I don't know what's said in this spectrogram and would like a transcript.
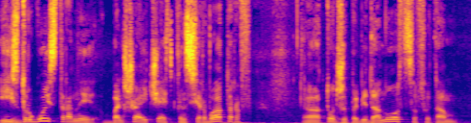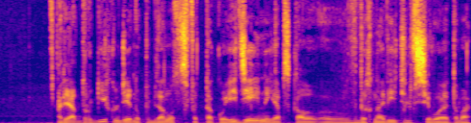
И с другой стороны, большая часть консерваторов, а, тот же Победоносцев и там ряд других людей, но Победоносцев это такой идейный, я бы сказал, э, вдохновитель всего этого,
